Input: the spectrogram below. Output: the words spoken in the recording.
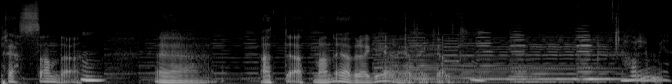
pressande. Mm. Eh, att, att man överreagerar helt enkelt. Jag håller med.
